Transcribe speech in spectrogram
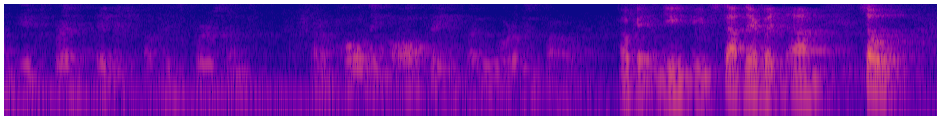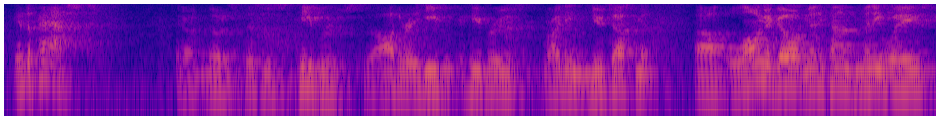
and the express image of his person, and upholding all things by the word of his power, Okay, you, you stop there, but, um, so, in the past, you know, notice this is Hebrews, the author of Hebrews writing New Testament. Uh, long ago, many times, many ways,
